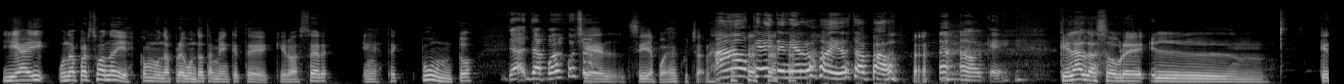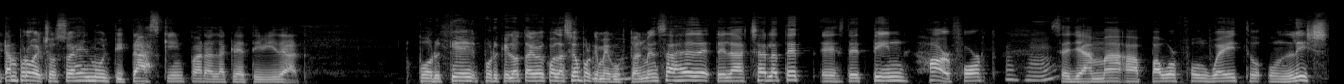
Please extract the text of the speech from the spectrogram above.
Y hay una persona, y es como una pregunta también que te quiero hacer en este punto. ¿Ya, ya puedo escuchar? El- sí, ya puedes escuchar. Ah, ok, tenía los oídos tapados. ok. Que él habla sobre el qué tan provechoso es el multitasking para la creatividad. ¿Por qué, por qué lo traigo a colación? Porque me gustó el mensaje de, de la charla TED, es de Tim Harford, se llama A Powerful Way to Unleash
